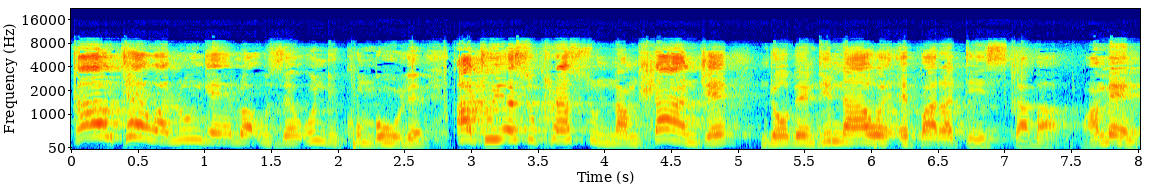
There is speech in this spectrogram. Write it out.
xa uthe walungelwa uze undikhumbule athi uyesu kristu namhlanje ndobe ndinawe eparadesi kababa. Amen.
